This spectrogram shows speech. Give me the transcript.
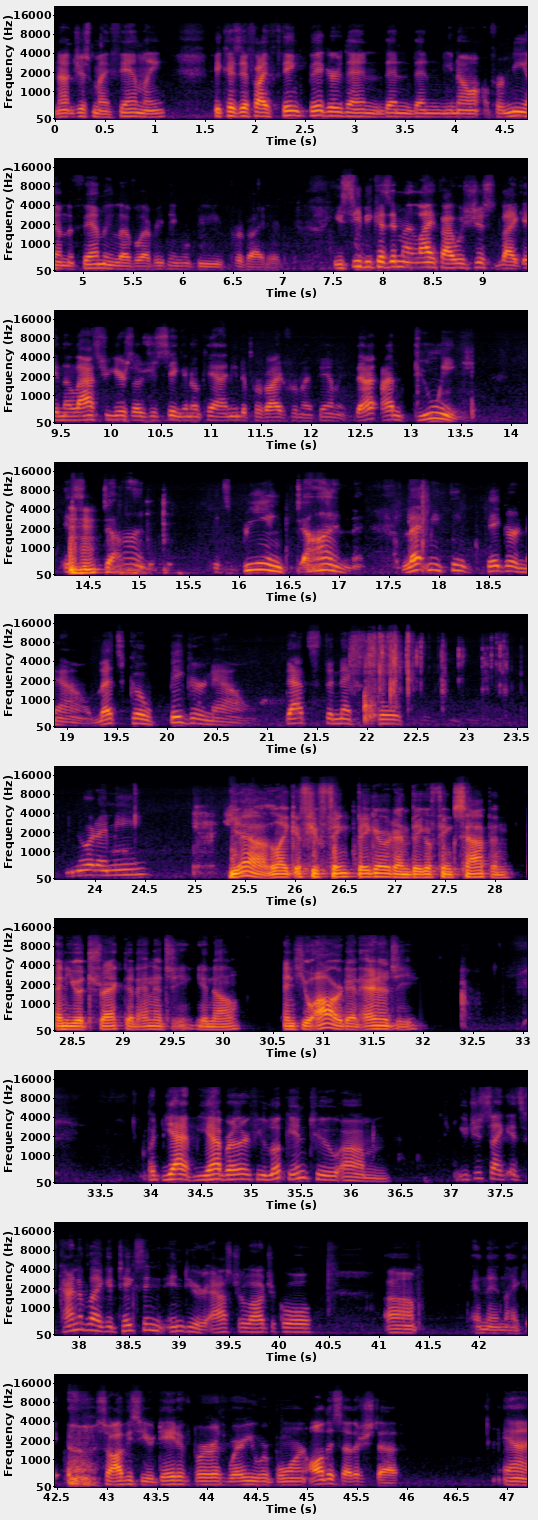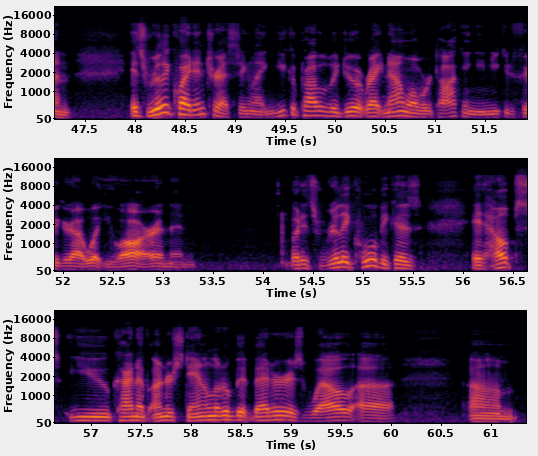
not just my family because if i think bigger then then then you know for me on the family level everything will be provided. You see because in my life i was just like in the last few years i was just thinking okay i need to provide for my family. That i'm doing. It's hmm done. It's being done. Let me think bigger now. Let's go bigger now. That's the next goal. You know what i mean? Yeah, like if you think bigger, then bigger things happen and you attract that energy, you know? And you are that energy. but yeah yeah brother if you look into um you just like it's kind of like it takes in into your astrological um and then like so obviously your date of birth where you were born all this other stuff and it's really quite interesting. Like you could probably do it right now while we're talking, and you could figure out what you are, and then. But it's really cool because it helps you kind of understand a little bit better as well. Uh, um,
